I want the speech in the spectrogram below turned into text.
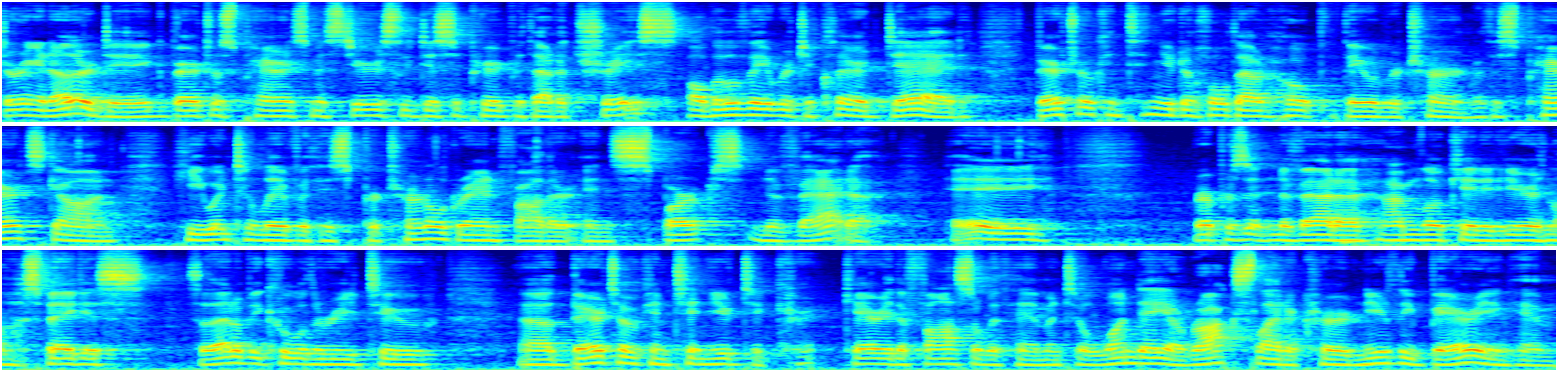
during another dig, Berto's parents mysteriously disappeared without a trace. Although they were declared dead, Berto continued to hold out hope that they would return. With his parents gone, he went to live with his paternal grandfather in Sparks, Nevada. Hey, represent Nevada. I'm located here in Las Vegas, so that'll be cool to read too. Uh, Berto continued to c- carry the fossil with him until one day a rock slide occurred, nearly burying him.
